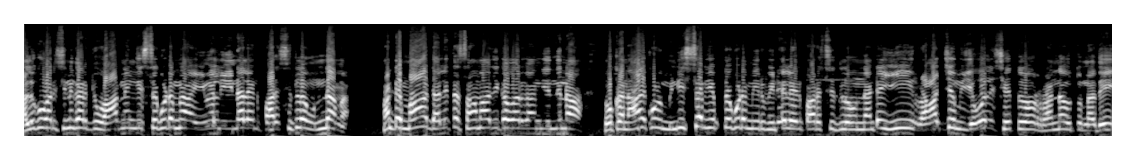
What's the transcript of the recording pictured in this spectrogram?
అలుగు వర్షిని గారికి వార్నింగ్ ఇస్తే కూడా మా ఈమెయిల్ ఈనలేని పరిస్థితిలో ఉందామా అంటే మా దళిత సామాజిక వర్గానికి చెందిన ఒక నాయకుడు మినిస్టర్ చెప్తే కూడా మీరు వినలేని పరిస్థితిలో ఉందంటే ఈ రాజ్యం ఎవరి చేతిలో రన్ అవుతున్నది?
